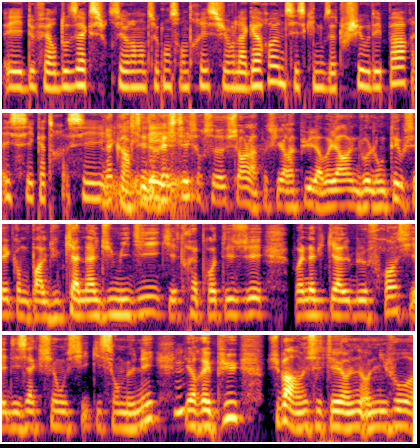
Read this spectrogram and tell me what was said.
et de faire d'autres actions. C'est vraiment de se concentrer sur la Garonne. C'est ce qui nous a touché au départ. Et c'est quatre. D'accord, c'est de rester sur ce champ-là, parce qu'il y aurait pu y avoir une volonté. Vous savez, comme on parle du canal du Midi, qui est très protégé, voie navigable de France, il y a des actions aussi qui sont menées. Hum. Il y aurait pu, je sais pas, hein, c'était au niveau,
